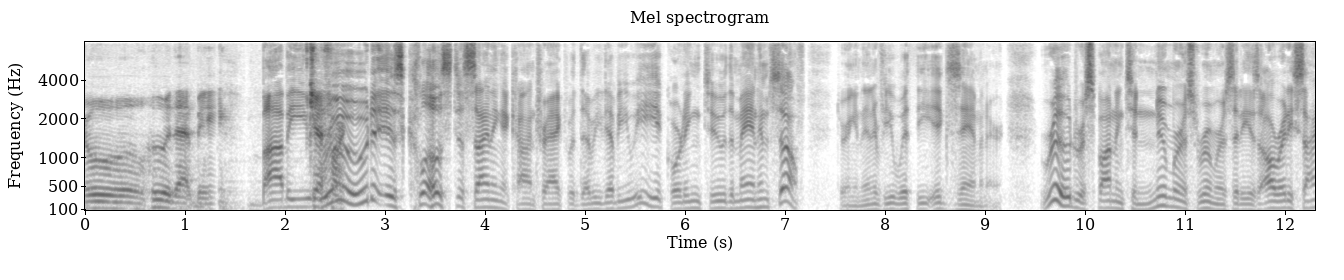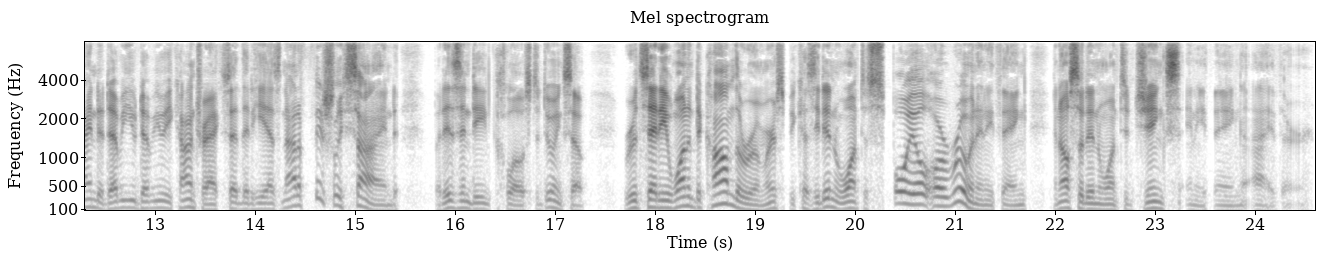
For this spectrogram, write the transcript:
Ooh, who would that be? Bobby Jeff Hart- Roode is close to signing a contract with WWE, according to the man himself during an interview with The Examiner. Roode, responding to numerous rumors that he has already signed a WWE contract, said that he has not officially signed, but is indeed close to doing so. Roode said he wanted to calm the rumors because he didn't want to spoil or ruin anything, and also didn't want to jinx anything either.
